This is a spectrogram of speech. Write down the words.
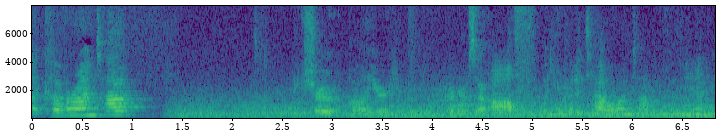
a cover on top. Make sure all your burners are off when you put a towel on top of the pan.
